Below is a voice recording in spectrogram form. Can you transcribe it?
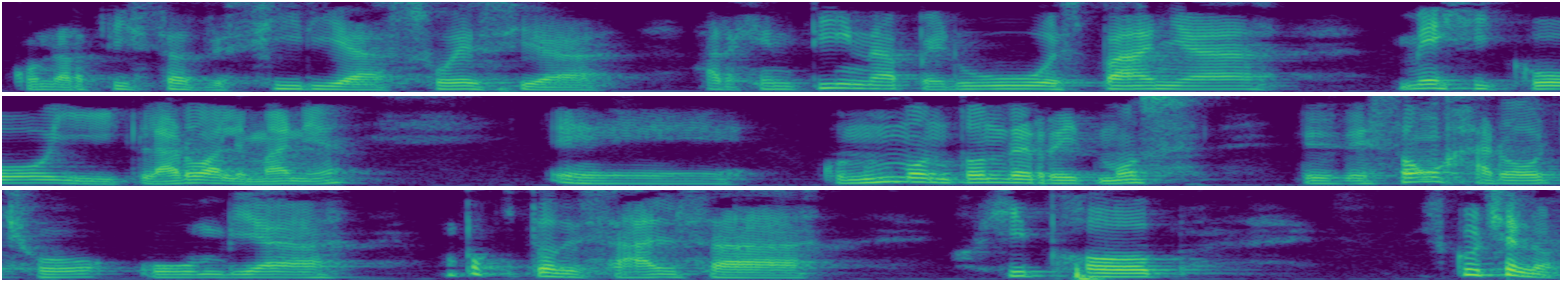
con artistas de Siria, Suecia, Argentina, Perú, España, México y, claro, Alemania, eh, con un montón de ritmos desde son jarocho, cumbia, un poquito de salsa, hip hop. Escúchenlo,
